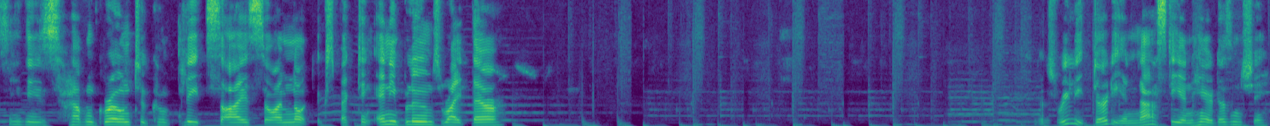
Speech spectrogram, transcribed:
See, these haven't grown to complete size, so I'm not expecting any blooms right there. It's really dirty and nasty in here, doesn't she?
